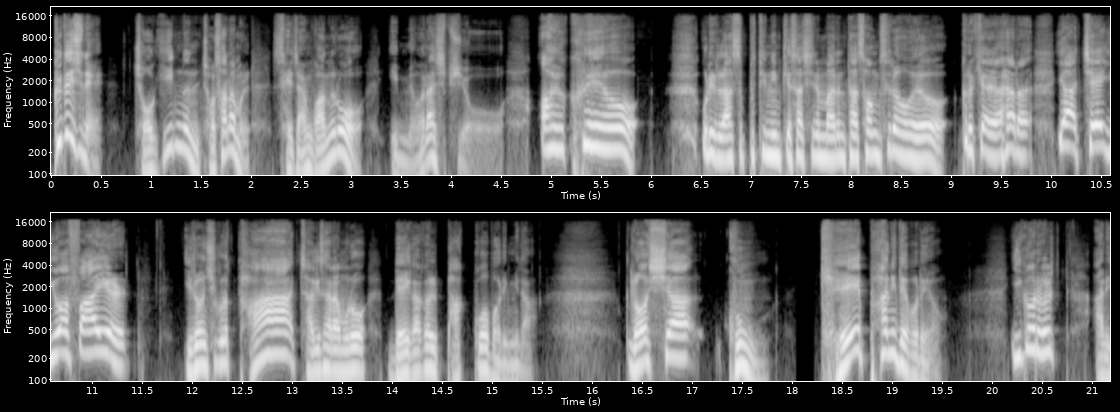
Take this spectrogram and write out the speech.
그 대신에 저기 있는 저 사람을 새 장관으로 임명을 하십시오. 아유 그래요. 우리 라스푸틴님께서 하시는 말은 다 성스러워요. 그렇게 하라. 야, 쟤 you are fired. 이런 식으로 다 자기 사람으로 내각을 바꾸어 버립니다. 러시아 궁 개판이 돼버려요. 이거를 아니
